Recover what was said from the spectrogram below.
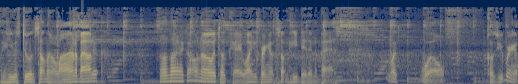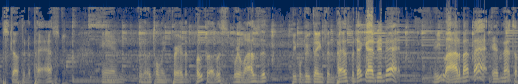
When he was doing something and lying about it, I was like, oh no, it's okay. Why you bring up something he did in the past? I'm like, well, because you bring up stuff in the past, and you know it's only fair that both of us realize that people do things in the past. But that guy did that. He lied about that, and that's a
